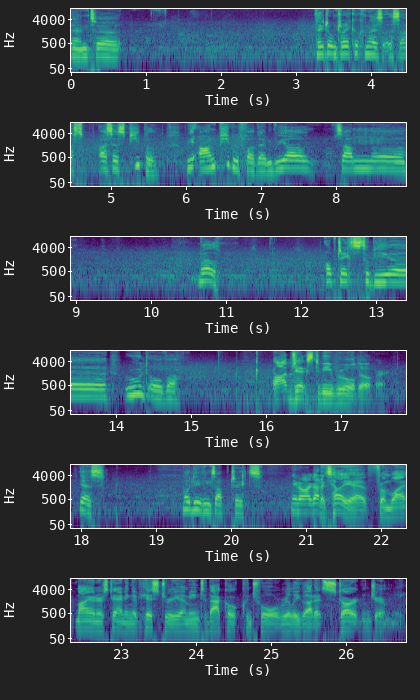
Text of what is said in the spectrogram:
And uh, they don't recognize us, us, us as people. We aren't people for them. We are some, uh, well, objects to be uh, ruled over. Objects to be ruled over. Yes, not even subjects. You know, I got to tell you, from what my understanding of history, I mean, tobacco control really got its start in Germany.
